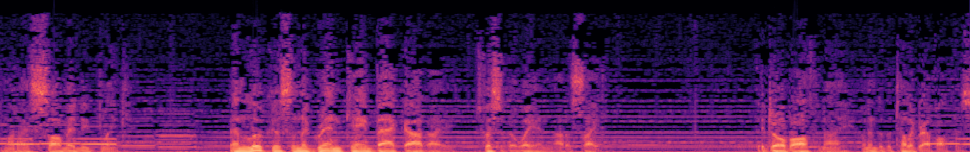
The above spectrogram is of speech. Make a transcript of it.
What I saw made me blink. Then Lucas and the grin came back out. I twisted away and out of sight. They drove off, and I went into the telegraph office.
